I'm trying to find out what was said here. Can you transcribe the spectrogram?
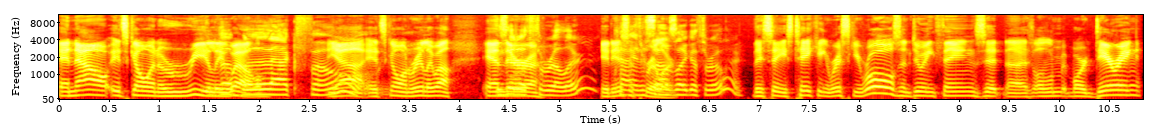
And now it's going really well. the well. Black Phone. Yeah, it's going really well. And Is it they're a uh, thriller? It is a Kinda thriller. Sounds like a thriller. They say he's taking risky roles and doing things that uh, a little bit more daring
